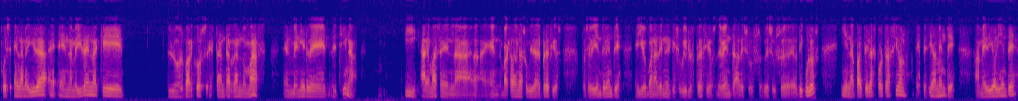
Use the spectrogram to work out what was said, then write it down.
Pues en la medida en la medida en la que los barcos están tardando más en venir de, China y además en la, en, basado en la subida de precios, pues evidentemente ellos van a tener que subir los precios de venta de sus, de sus eh, artículos y en la parte de la exportación, especialmente a Medio Oriente,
